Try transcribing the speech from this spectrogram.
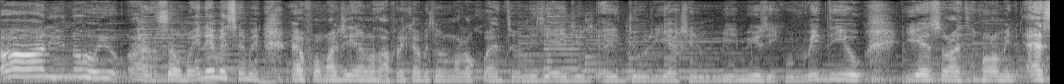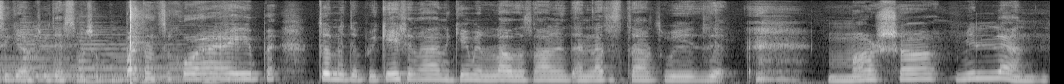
are you know who you are. So my name is Samir. I'm from Algeria North Africa between Morocco and Tunisia. I do, I do reaction music video. Yes right follow me on Instagram Twitter smash button subscribe turn the notification on, give me love silent, and let's start with Marsha Milan.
